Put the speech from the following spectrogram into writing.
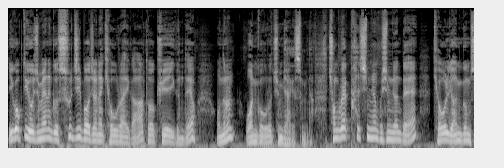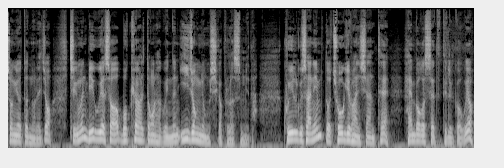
이 곡도 요즘에는 그 수지 버전의 겨울아이가 더 귀에 익은데요. 오늘은 원곡으로 준비하겠습니다. 1980년, 90년대 겨울 연금송이었던 노래죠. 지금은 미국에서 목회 활동을 하고 있는 이종용 씨가 불렀습니다. 9194님 또 조길환 씨한테 햄버거 세트 드릴 거고요.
